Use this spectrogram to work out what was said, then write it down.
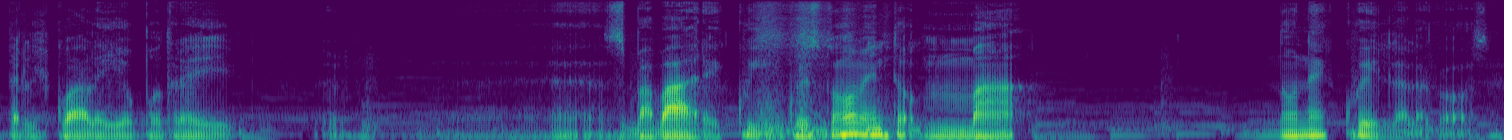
per il quale io potrei eh, sbavare qui in questo momento, ma non è quella la cosa.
